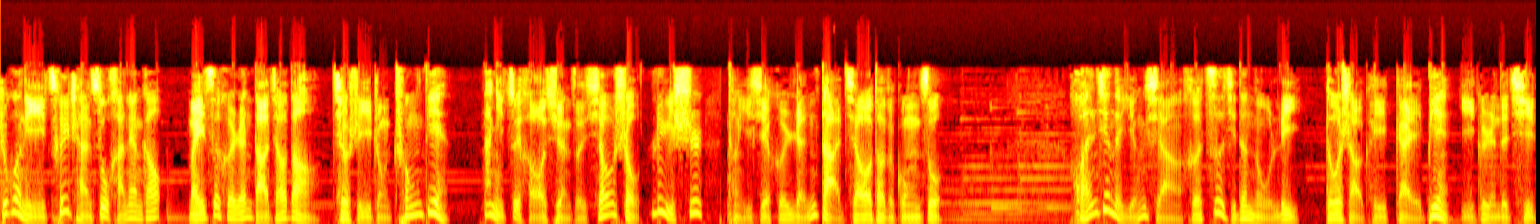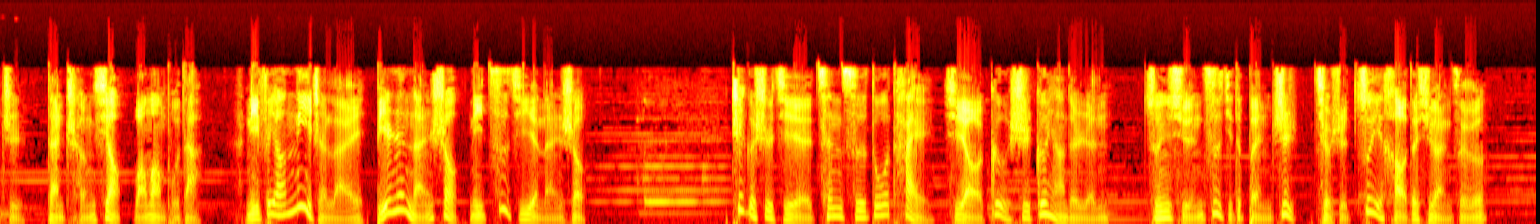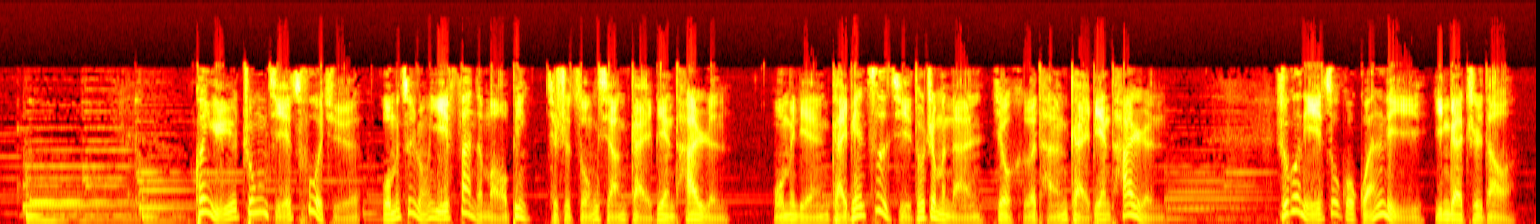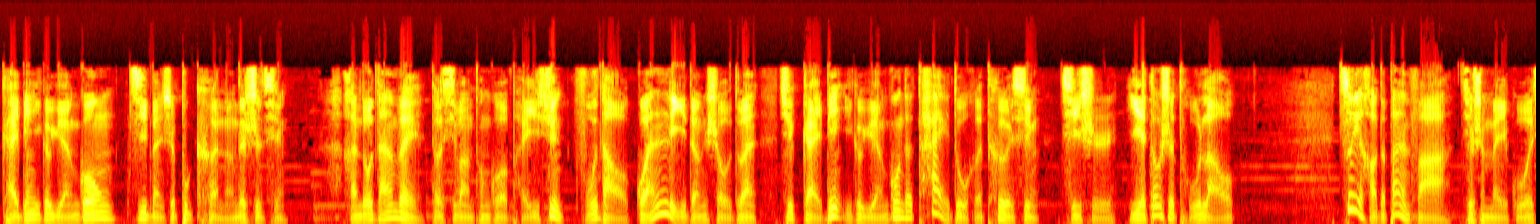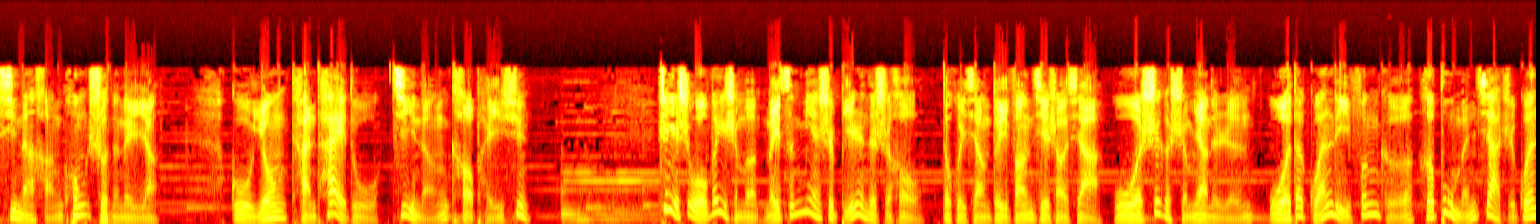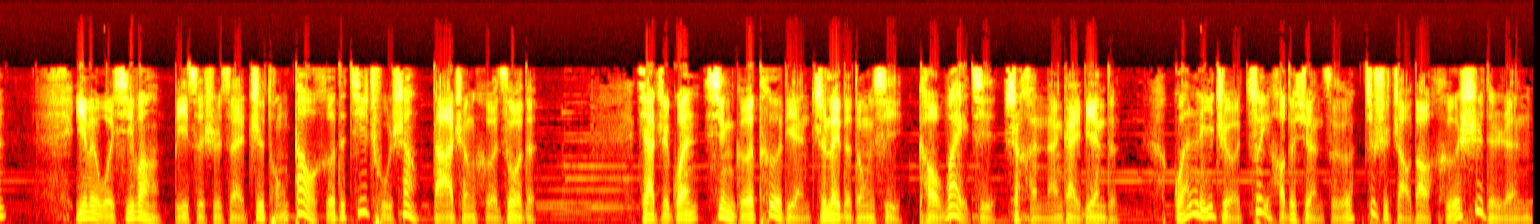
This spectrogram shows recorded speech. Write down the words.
如果你催产素含量高，每次和人打交道就是一种充电，那你最好选择销售、律师等一些和人打交道的工作。环境的影响和自己的努力，多少可以改变一个人的气质，但成效往往不大。你非要逆着来，别人难受，你自己也难受。这个世界参差多态，需要各式各样的人。遵循自己的本质就是最好的选择。关于终结错觉，我们最容易犯的毛病就是总想改变他人。我们连改变自己都这么难，又何谈改变他人？如果你做过管理，应该知道改变一个员工基本是不可能的事情。很多单位都希望通过培训、辅导、管理等手段去改变一个员工的态度和特性。其实也都是徒劳。最好的办法就是美国西南航空说的那样：雇佣看态度，技能靠培训。这也是我为什么每次面试别人的时候，都会向对方介绍下我是个什么样的人，我的管理风格和部门价值观，因为我希望彼此是在志同道合的基础上达成合作的。价值观、性格特点之类的东西，靠外界是很难改变的。管理者最好的选择就是找到合适的人。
